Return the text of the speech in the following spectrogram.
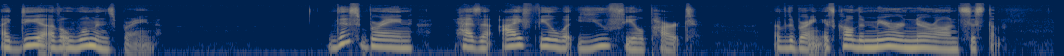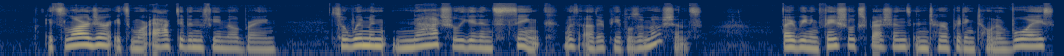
idea of a woman's brain, this brain has a I feel what you feel part of the brain. It's called the mirror neuron system. It's larger, it's more active in the female brain. So women naturally get in sync with other people's emotions by reading facial expressions, interpreting tone of voice,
